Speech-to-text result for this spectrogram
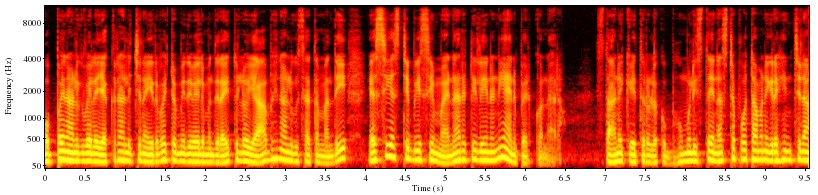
ముప్పై నాలుగు వేల ఎకరాలు ఇచ్చిన ఇరవై తొమ్మిది వేల మంది రైతుల్లో యాభై నాలుగు శాతం మంది ఎస్సీ ఎస్టీ బీసీ మైనారిటీలేనని ఆయన పేర్కొన్నారు. స్థానికేతరులకు భూములిస్తే నష్టపోతామని గ్రహించిన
